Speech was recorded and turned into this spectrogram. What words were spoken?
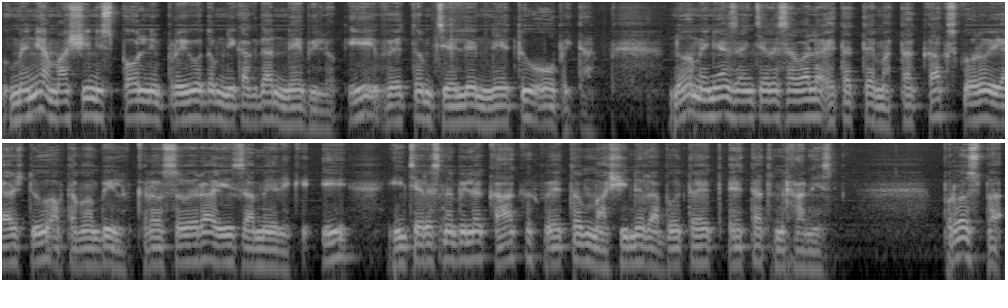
У меня машины с полным приводом никогда не было, и в этом деле нету опыта. Но меня заинтересовала эта тема, так как скоро я жду автомобиль, кроссовера из Америки. И интересно было, как в этом машине работает этот механизм. Просьба,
